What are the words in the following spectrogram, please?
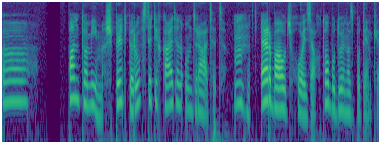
Äh, Häuser. Хто будує нас будинки?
